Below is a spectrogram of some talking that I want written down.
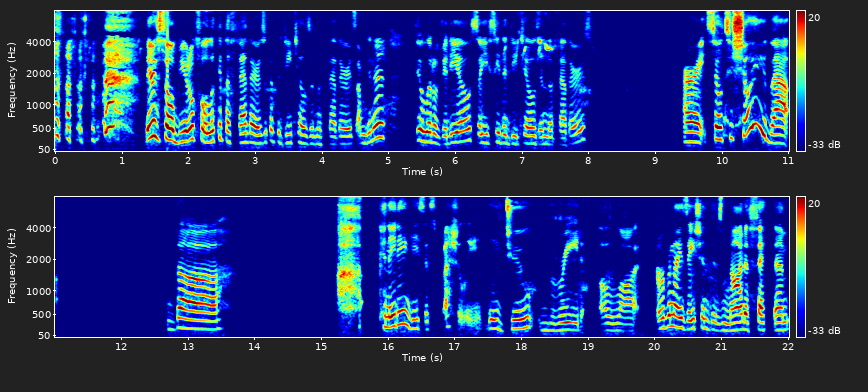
They're so beautiful. Look at the feathers. Look at the details in the feathers. I'm going to do a little video so you see the details in the feathers. All right, so to show you that, the Canadian geese especially, they do breed a lot. Urbanization does not affect them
